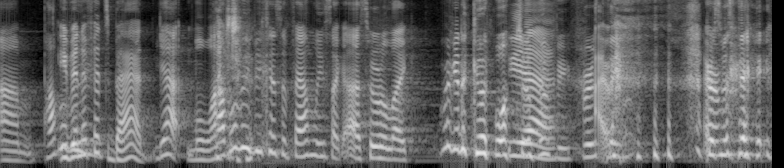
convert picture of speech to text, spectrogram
Um, probably Even if it's bad. yeah, we'll watch probably it. because of families like us who are like, we're gonna go watch a movie first thing Christmas Day.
